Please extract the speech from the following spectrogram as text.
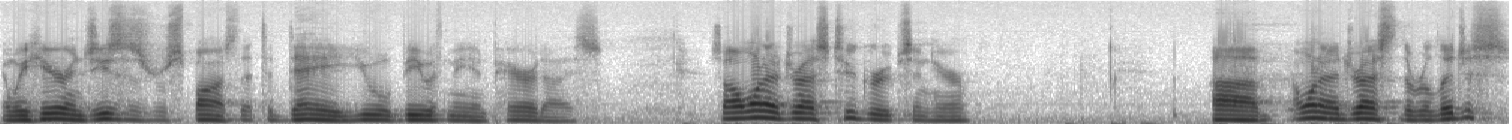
And we hear in Jesus' response that today you will be with me in paradise. So I want to address two groups in here. Uh, I want to address the religious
